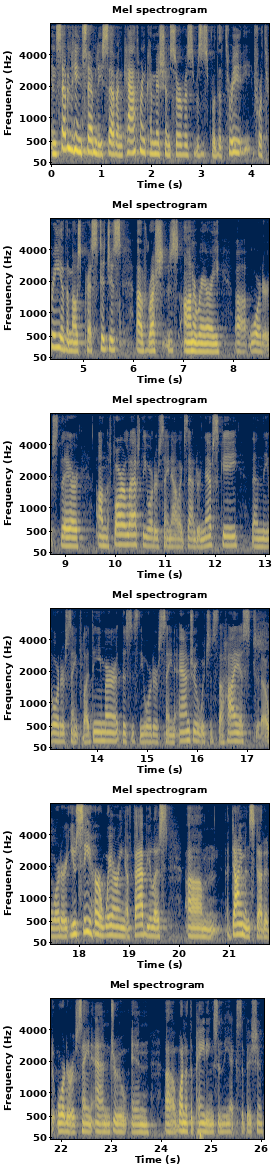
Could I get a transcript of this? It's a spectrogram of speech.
In 1777, Catherine commissioned services for, the three, for three of the most prestigious of Russia's honorary uh, orders. There, on the far left, the Order of St. Alexander Nevsky, then the Order of St. Vladimir. This is the Order of St. Andrew, which is the highest order. You see her wearing a fabulous um, diamond studded Order of St. Andrew in uh, one of the paintings in the exhibition.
